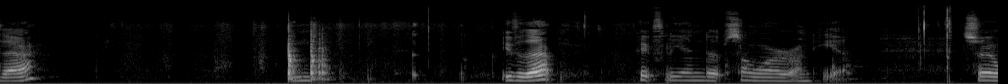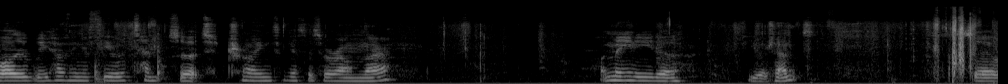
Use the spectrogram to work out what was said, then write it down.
there and over there. Hopefully end up somewhere around here. So I'll be having a few attempts at trying to get it around there. I may need a few attempts. So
